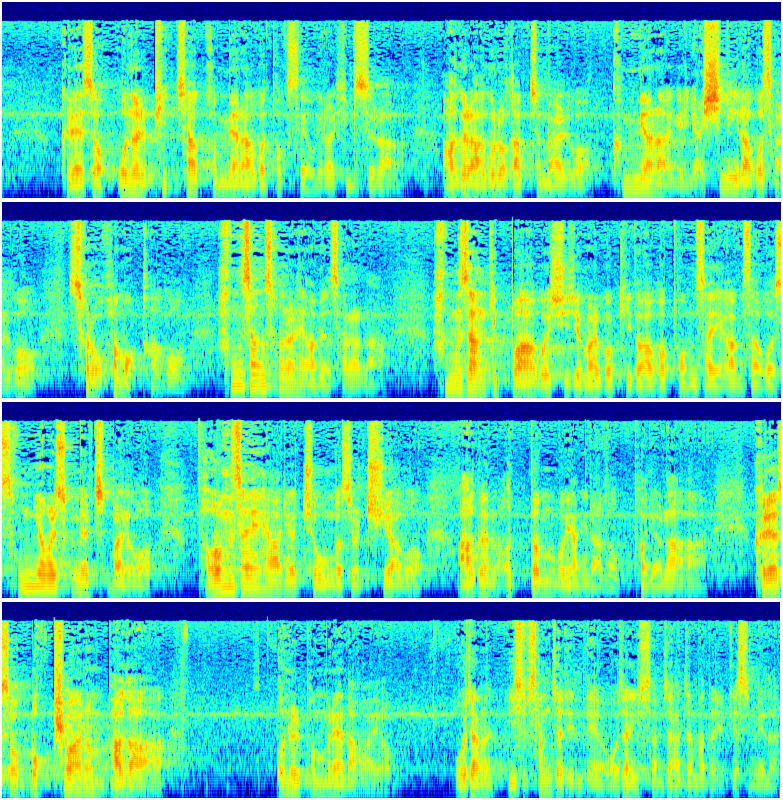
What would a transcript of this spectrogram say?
그래서 오늘 피차 권면하고 덕세우기를 힘쓰라. 악을 악으로 갚지 말고 근면하게 열심히 일하고 살고 서로 화목하고 항상 선을 행하며 살아라. 항상 기뻐하고 쉬지 말고 기도하고 범사에 감사하고 성령을 소멸치 말고 범사에 헤아려 좋은 것을 취하고 악은 어떤 모양이라도 버려라. 그래서 목표하는 바가 오늘 본문에 나와요. 5장 23절인데요. 5장 23절 한 절만 더 읽겠습니다.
